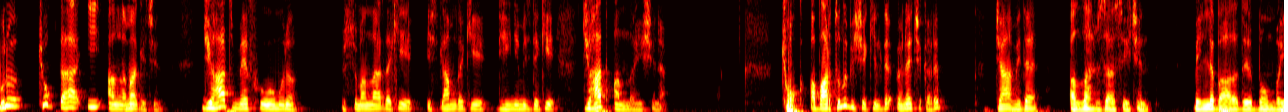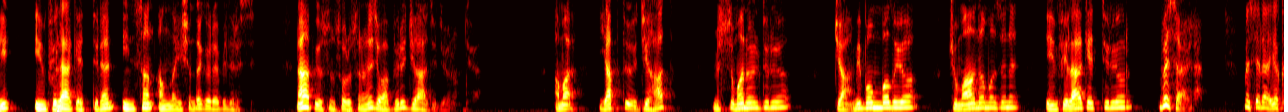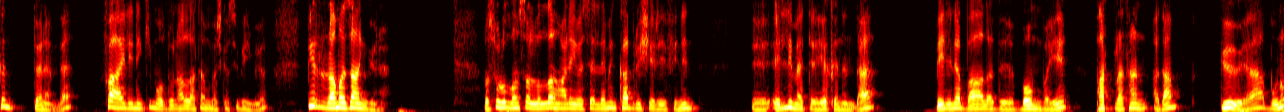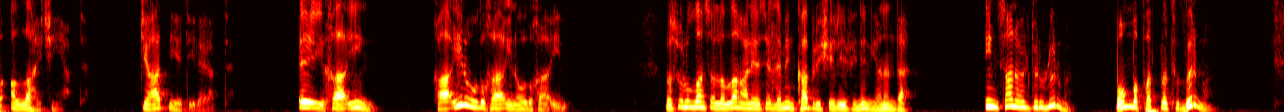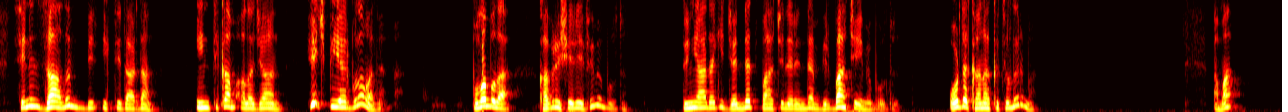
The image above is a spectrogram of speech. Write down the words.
Bunu çok daha iyi anlamak için cihat mefhumunu Müslümanlardaki, İslam'daki, dinimizdeki cihat anlayışını çok abartılı bir şekilde öne çıkarıp camide Allah rızası için beline bağladığı bombayı infilak ettiren insan anlayışında görebiliriz. Ne yapıyorsun sorusuna ne cevap veriyor? Cihad ediyorum diyor. Ama yaptığı cihat Müslüman öldürüyor, cami bombalıyor, cuma namazını infilak ettiriyor vesaire. Mesela yakın dönemde failinin kim olduğunu Allah'tan başkası bilmiyor. Bir Ramazan günü Resulullah sallallahu aleyhi ve sellemin kabri şerifinin 50 e, metre yakınında beline bağladığı bombayı patlatan adam güya bunu Allah için yaptı. Cihat niyetiyle yaptı. Ey hain! Hain oğlu hain oğlu hain. Resulullah sallallahu aleyhi ve sellemin kabri şerifinin yanında insan öldürülür mü? Bomba patlatılır mı? Senin zalim bir iktidardan intikam alacağın hiçbir yer bulamadın mı? Bula bula kabri şerifi mi buldun? Dünyadaki cennet bahçelerinden bir bahçeyi mi buldun? Orada kan akıtılır mı? Ama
